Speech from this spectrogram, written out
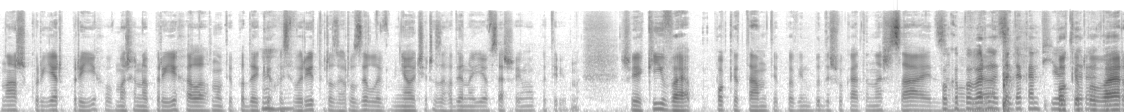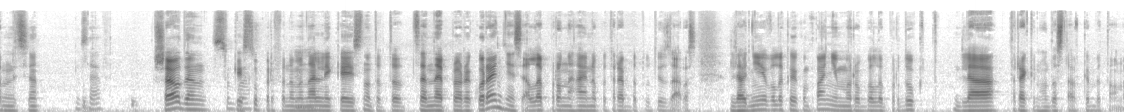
наш кур'єр приїхав, машина приїхала, ну, типу, до якихось Мгм. воріт розгрузили, в нього через годину є все, що йому потрібно. Що який веб, поки там, типу, він буде шукати наш сайт, Поки повернеться до комп'ютера. поки повернеться. Взяв. Ще один такий суперфеноменальний кейс. Ну тобто, це не про рекурентність, але про негайну потребу тут і зараз. Для однієї великої компанії ми робили продукт для трекінгу доставки бетону.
